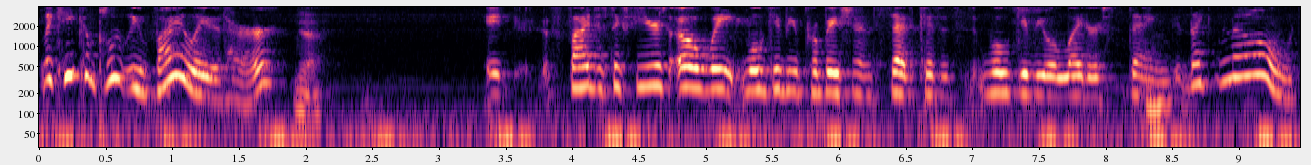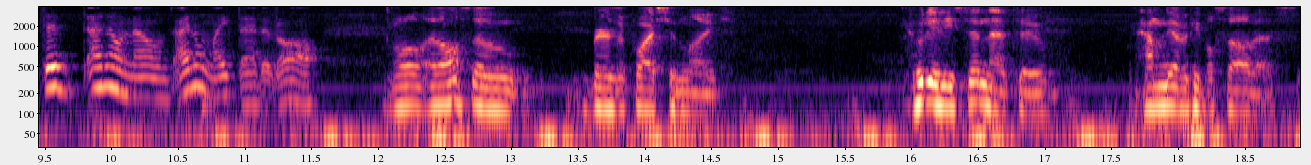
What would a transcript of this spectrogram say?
Like he completely violated her. Yeah. It five to six years. Oh wait, we'll give you probation instead because it's we'll give you a lighter thing. Like no, that I don't know. I don't like that at all. Well, it also bears a question like, who did he send that to? How many other people saw this?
